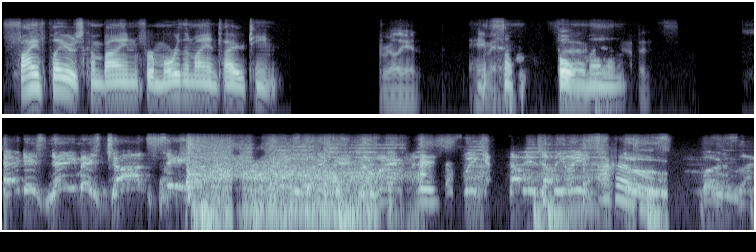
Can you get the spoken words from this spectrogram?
five players combine for more than my entire team. brilliant. Hey man, some bull, uh, man. happens. And his name is John Cena! He's gonna get the win this week at WWE SummerSlam!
